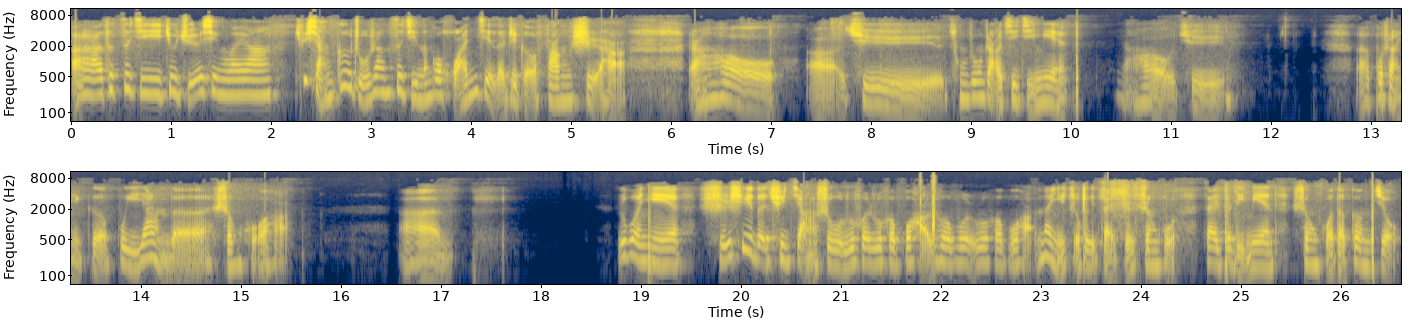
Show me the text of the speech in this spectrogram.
啊，他自己就觉醒了呀，去想各种让自己能够缓解的这个方式哈，然后啊，去从中找积极面，然后去呃过上一个不一样的生活哈，啊。如果你持续的去讲述如何如何不好，如何不如何不好，那你只会在这生活在这里面生活的更久。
